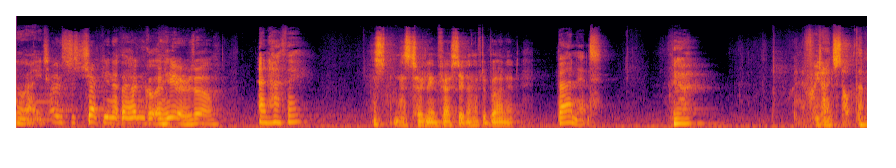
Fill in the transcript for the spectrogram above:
Are all right? I was just checking that they hadn't got in here as well. And have they? That's, that's totally infested. I'll have to burn it. Burn it. Yeah. And if we don't stop them,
